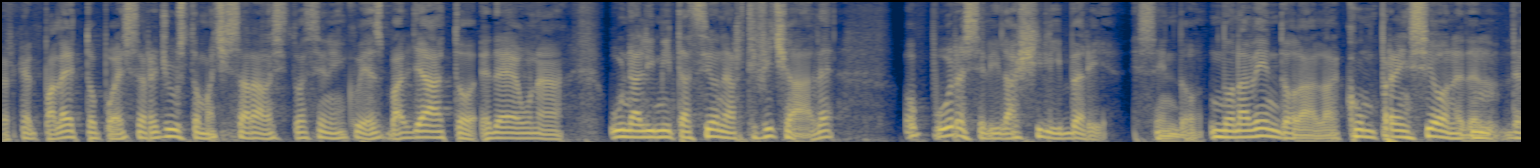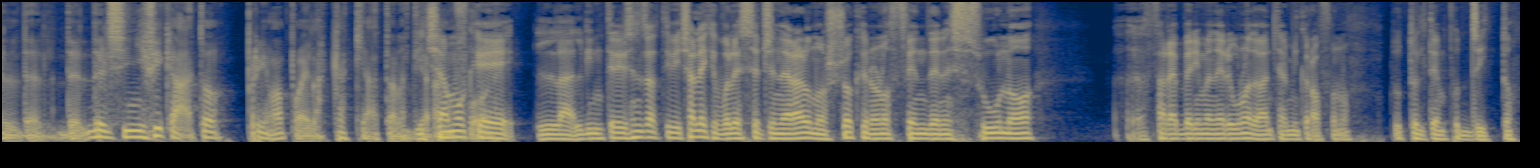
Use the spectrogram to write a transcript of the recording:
perché il paletto può essere giusto, ma ci sarà la situazione in cui è sbagliato ed è una, una limitazione artificiale, oppure se li lasci liberi, essendo, non avendo la, la comprensione del, mm. del, del, del, significato, prima o poi la cacchiata la Diciamo fuori. che la, l'intelligenza artificiale che volesse generare uno show che non offende nessuno eh, farebbe rimanere uno davanti al microfono tutto il tempo zitto.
